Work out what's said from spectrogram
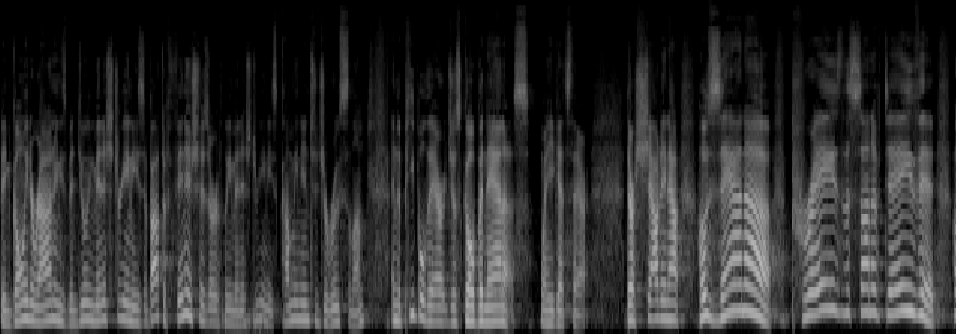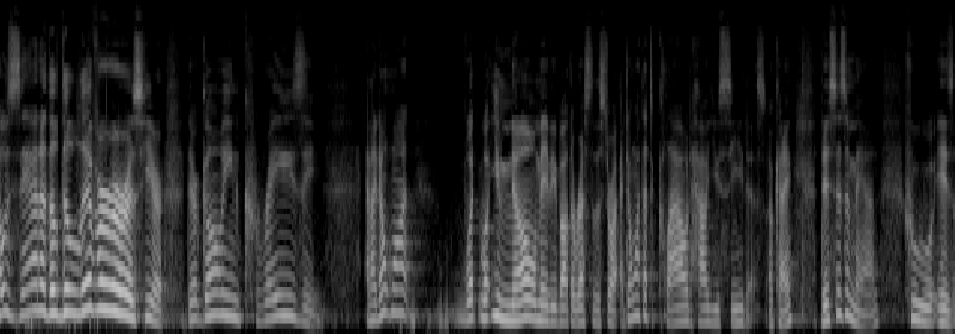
been going around and he's been doing ministry and he's about to finish his earthly ministry and he's coming into Jerusalem. And the people there just go bananas when he gets there. They're shouting out, Hosanna! Praise the Son of David! Hosanna! The deliverer is here! They're going crazy. And I don't want what, what you know maybe about the rest of the story, I don't want that to cloud how you see this, okay? This is a man who is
